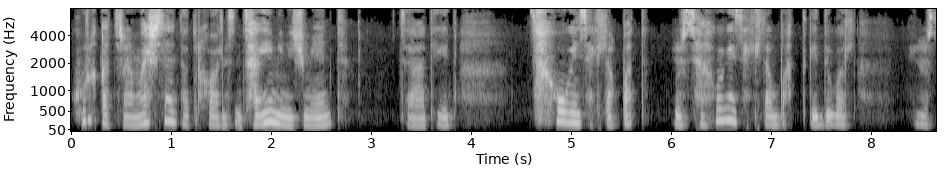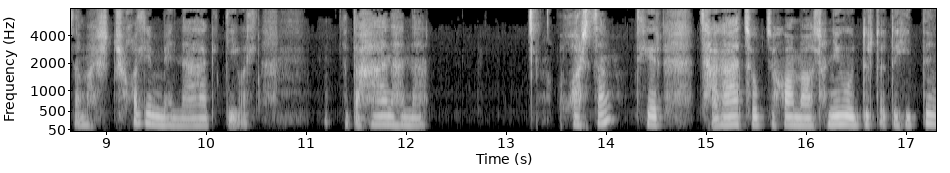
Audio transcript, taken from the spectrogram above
хүрх газраа маш сайн тодорхойлсон цагийн менежмент. За тэгээд санхүүгийн сахилга бат. Ерөөс санхүүгийн сахилга бат гэдэг бол ерөөсөө маш чухал юм байна гэдгийг бол одоо хаана хана ухаарсан. Тэгэхээр цагаа цөв зохион байгуулах нэг өдөрт одоо хэдэн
